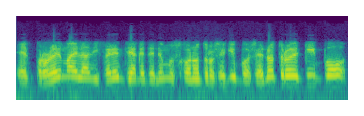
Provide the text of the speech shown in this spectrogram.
el problema y la diferencia que tenemos con otros equipos. En otro equipo,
